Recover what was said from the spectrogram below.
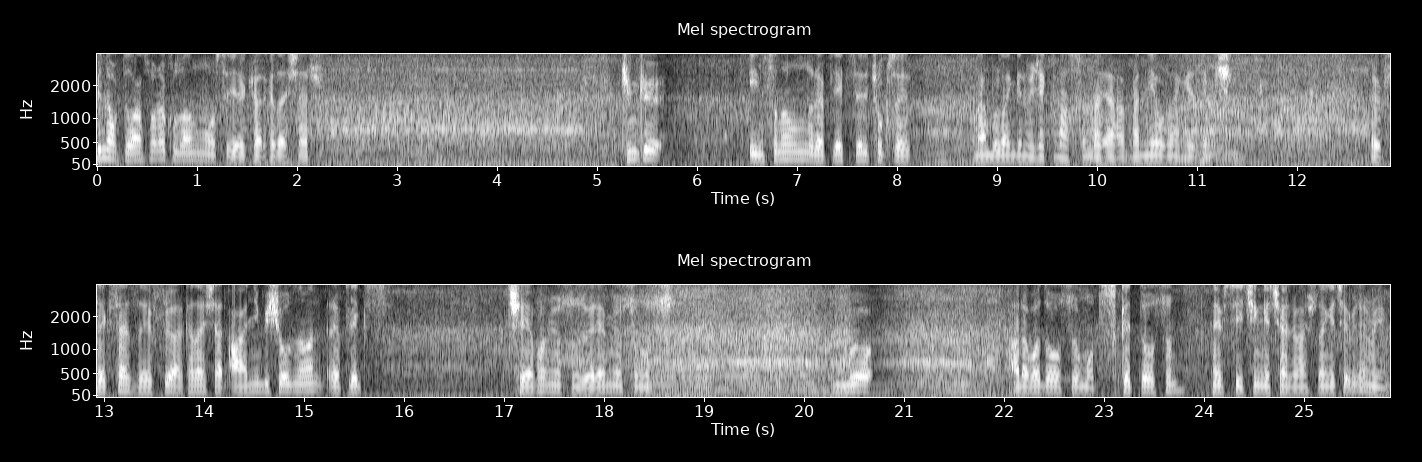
bir noktadan sonra kullanılmaması gerekiyor arkadaşlar. Çünkü insanın refleksleri çok zayıf. Ben buradan girmeyecektim aslında ya. Ben niye buradan girdim ki? Refleksler zayıflıyor arkadaşlar. Ani bir şey olduğu zaman refleks şey yapamıyorsunuz, veremiyorsunuz. Bu arabada olsun, motosiklette olsun hepsi için geçerli. Ben şuradan geçebilir miyim?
